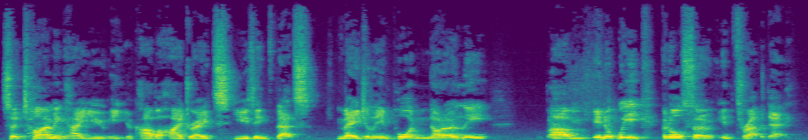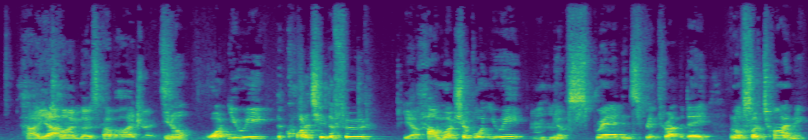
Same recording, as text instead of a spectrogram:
so timing how you eat your carbohydrates, you think that's majorly important, not only um, in a week, but also in throughout the day. How you Yeah. time those carbohydrates. You know, what you eat, the quality of the food, Yeah. how much of what you eat, Mhm. you know, spread and split throughout the day, and also timing.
